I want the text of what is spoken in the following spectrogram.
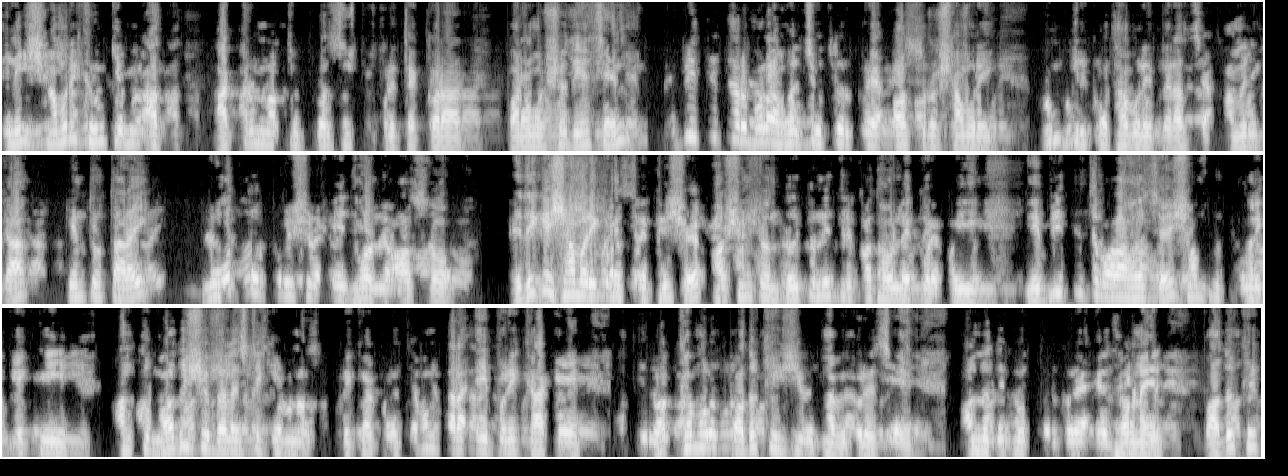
তিনি সামরিক হুমকি এবং আক্রমণাত্মক প্রচেষ্টা পরিত্যাগ করার পরামর্শ দিয়েছেন। বিবৃতিতে আরও বলা হয়েছে উত্তর কোরিয়া অস্ত্র সামরিক হুমকির কথা বলে বেড়াচ্ছে আমেরিকা কিন্তু তারাই বৃহত্তর পরিসরে এই ধরনের অস্ত্র এদিকে সামরিক অস্ত্রের বিষয়ে ওয়াশিংটন দ্বৈত নীতির কথা উল্লেখ করে ওই বিবৃতিতে বলা হয়েছে, সম্প্রতি আমেরিকা একটি আন্তঃমহাদেশীয় ব্যালিস্টিক ক্ষেপণাস্ত্র পরীক্ষা করেছে এবং তারা এই পরীক্ষাকে রক্ষামূলক পদক্ষেপ হিসেবে দাবি করেছে। অন্যদিকে উত্তর কোরিয়া এ ধরনের পদক্ষেপ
